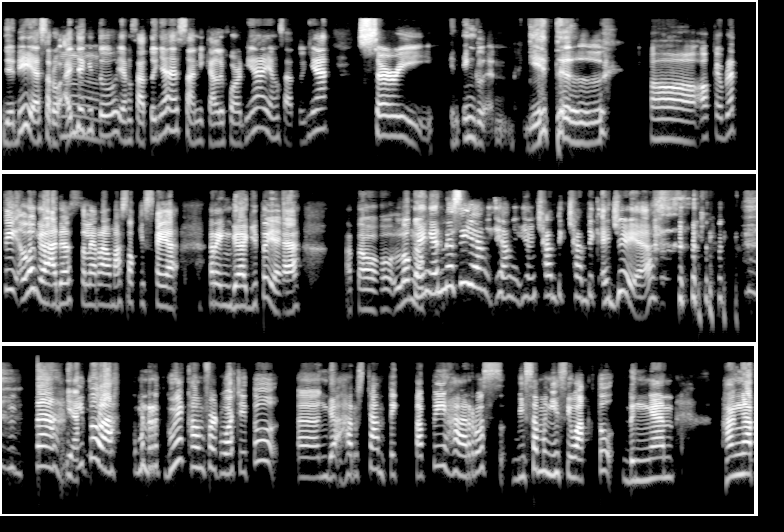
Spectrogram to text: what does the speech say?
Jadi ya seru aja Hmm. gitu. Yang satunya sunny California, yang satunya Surrey in England gitu. Oh, oke. Berarti lo nggak ada selera masokis kayak Rengga gitu ya? Atau lo nggak? Pengennya sih yang yang yang cantik-cantik aja ya. Nah, Ya. itulah menurut gue comfort watch itu eh, nggak harus cantik, tapi harus bisa mengisi waktu dengan hangat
